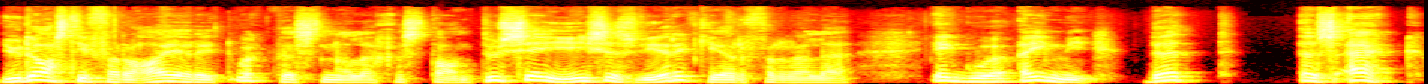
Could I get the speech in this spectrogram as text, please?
Judas die verraaier het ook tussen hulle gestaan. Toe sê Jesus weer 'n keer vir hulle: "Ego eimi, dit is ek."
